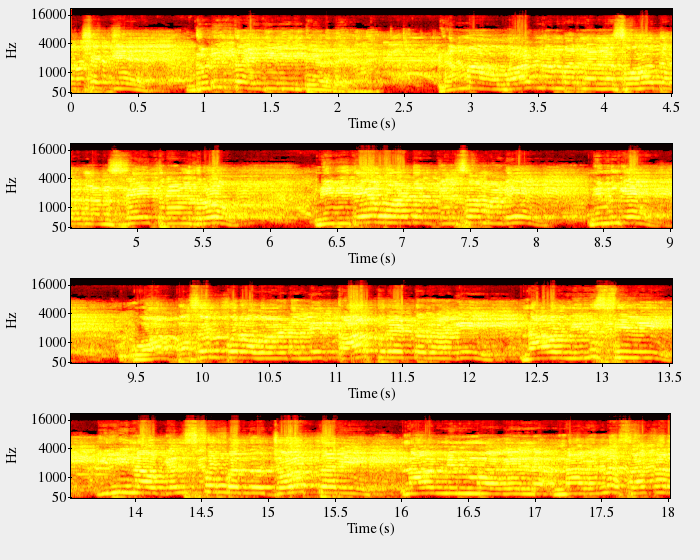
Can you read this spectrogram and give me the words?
ಪಕ್ಷಕ್ಕೆ ದುಡಿತಾ ಇದ್ದೀವಿ ಅಂತ ಹೇಳಿದೆ. ನಮ್ಮ ವಾರ್ಡ್ ನಂಬರ್ ನನ್ನ ಸಹೋದರರು ನನ್ನ ಸ್ನೇಹಿತರು ಹೇಳಿದ್ರು, ನೀವು ಇದೇ ವಾರ್ಡ್ ಅಲ್ಲಿ ಕೆಲಸ ಮಾಡಿ, ನಿಮಗೆ ಬಸವನಪುರ ವಾರ್ಡ್ ಅಲ್ಲಿ ಕಾರ್ಪೊರೇಟರ್ ಆಗಿ ನಾವು ನಿಲ್ಲಿಸ್ತೀವಿ. ಇಲ್ಲಿ ನಾವು ಗೆಲ್ಸ್ಕೊಂಡ್ ಬಂದು ಜವಾಬ್ದಾರಿ ನಾವು ನಿಮ್ಮ ನಾವೆಲ್ಲ ಸಹಕಾರ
